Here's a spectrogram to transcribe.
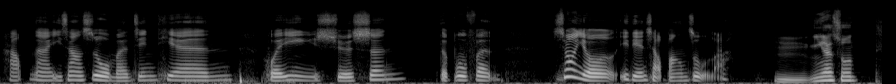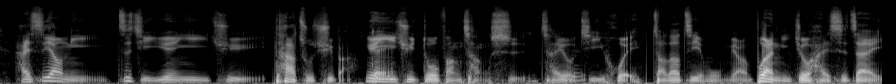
好，那以上是我们今天回应学生的部分。希望有一点小帮助啦。嗯，应该说还是要你自己愿意去踏出去吧，愿意去多方尝试，才有机会找到自己的目标。嗯、不然你就还是在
